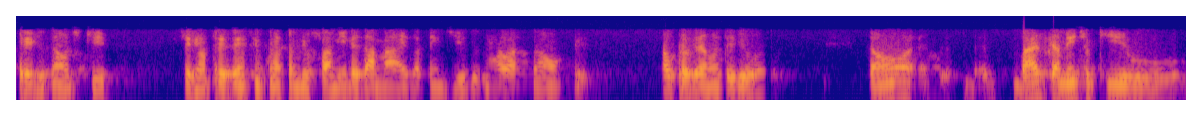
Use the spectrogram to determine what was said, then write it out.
previsão de que seriam 350 mil famílias a mais atendidas em relação ao programa anterior. Então, basicamente o que o,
